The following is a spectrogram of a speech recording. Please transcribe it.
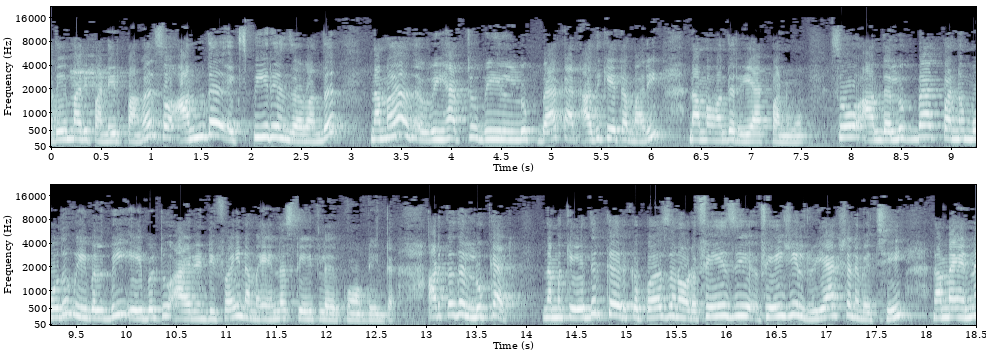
அதே மாதிரி பண்ணியிருப்பாங்க ஸோ அந்த எக்ஸ்பீரியன்ஸை வந்து நம்ம we have to we look back and அதுக்கேற்ற மாதிரி நம்ம வந்து ரியாக்ட் பண்ணுவோம். ஸோ அந்த லுக் பேக் பண்ணும்போது we will be able to identify நம்ம என்ன ஸ்டேட்டில் இருக்கோம் அப்படின்ட்டு. அடுத்தது லுக் அட் நமக்கு எதிர்க்க இருக்க பர்சனோட ஃபேசி ஃபேஷியல் ரியாக்ஷனை வச்சு நம்ம என்ன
